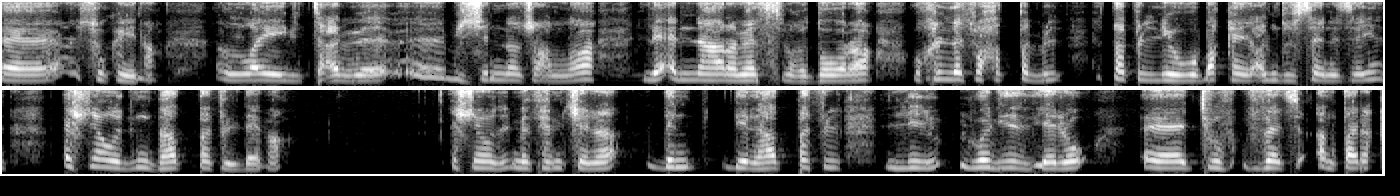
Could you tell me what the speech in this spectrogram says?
آه، سكينة. الله يتعب آه، بالجنة إن شاء الله لأنها راه ماتت مغدوره وخلات واحد الطفل الطفل اللي هو باقي عنده سنتين أشنو ذنب هذا الطفل دابا؟ أشنو ما فهمتش أنا. ذنب ديال هذا الطفل اللي الوالدة ديالو آه، توفات عن طريق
